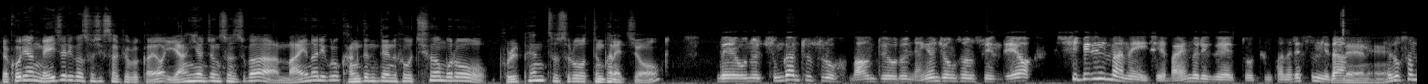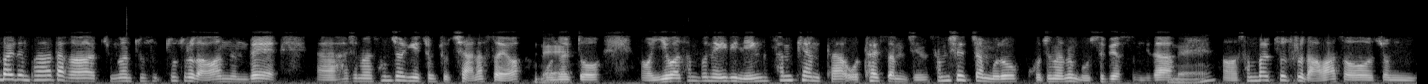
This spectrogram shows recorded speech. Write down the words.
자, 코리안 메이저리그 소식 살펴볼까요? 양현종 선수가 마이너리그로 강등된 후 처음으로 불펜 투수로 등판했죠. 네, 오늘 중간 투수로 마운드에 오른 양현종 선수인데요. 11일 만에 이제 마이너리그에 또 등판을 했습니다. 네네. 계속 선발 등판하다가 중간 투수, 투수로 나왔는데 아, 하지만 성적이 좀 좋지 않았어요. 네. 오늘 또 어, 2와 3분의 1이닝 3피안타 5탈삼진 3실점으로 고전하는 모습이었습니다. 네. 어, 선발 투수로 나와서 좀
